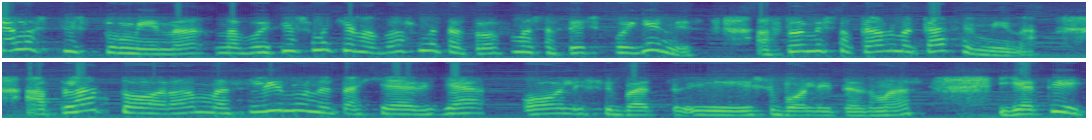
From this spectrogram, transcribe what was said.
τέλο της του μήνα να βοηθήσουμε και να δώσουμε τα τρόφιμα σε αυτές τις οικογένειες. Αυτό εμείς το κάνουμε κάθε μήνα. Απλά τώρα μας λύνουν τα χέρια όλοι οι, συμπα- οι συμπολίτες μας, γιατί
